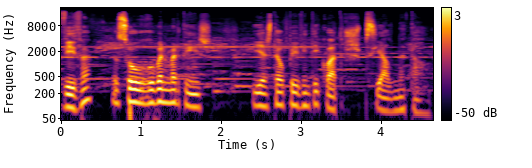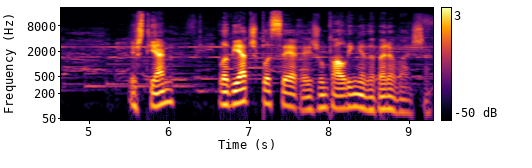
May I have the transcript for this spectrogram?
Viva, eu sou o Ruben Martins e este é o P24 especial de Natal. Este ano, ladeados pela serra e junto à linha da Beira Baixa.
